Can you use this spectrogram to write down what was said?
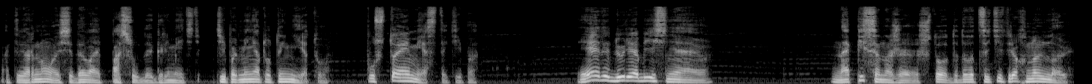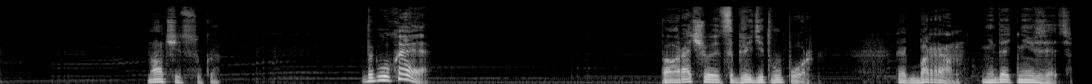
Отвернулась и давай посудой греметь. Типа меня тут и нету. Пустое место, типа. Я этой дуре объясняю. Написано же, что до 23.00. Молчит, сука. «Вы глухая?» Поворачивается, глядит в упор. Как баран, не дать не взять.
